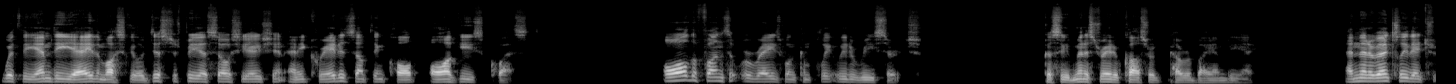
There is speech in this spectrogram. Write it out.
with the MDA, the Muscular Dystrophy Association, and he created something called Augie's Quest. All the funds that were raised went completely to research because the administrative costs were covered by MDA. And then eventually they tr-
